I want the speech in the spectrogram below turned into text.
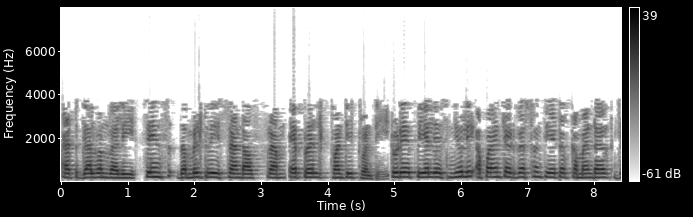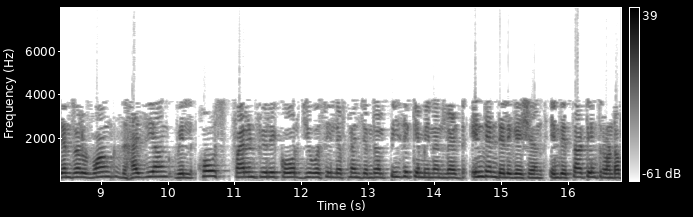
at Galwan Valley since the military standoff from April 2020. Today, PLA's newly appointed Western Theatre Commander General Wang Haijiang will host Fire and Fury Corps GOC Lieutenant General PGK Menon led Indian delegation in the 13th round of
